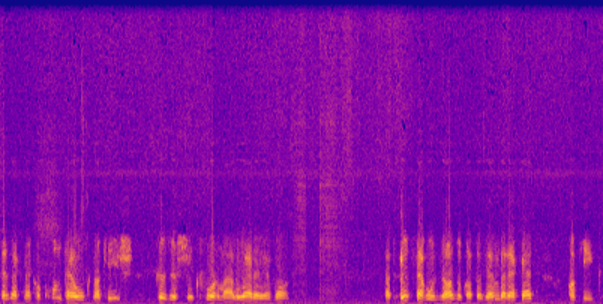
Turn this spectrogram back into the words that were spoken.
ezeknek a konteóknak is közösségformáló ereje van. Tehát összehozza azokat az embereket, akik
